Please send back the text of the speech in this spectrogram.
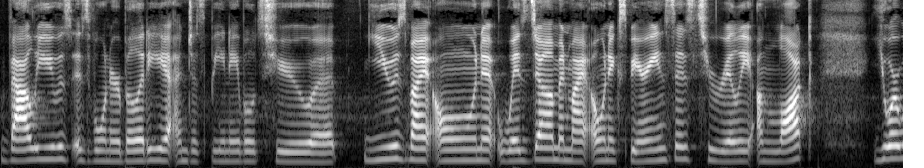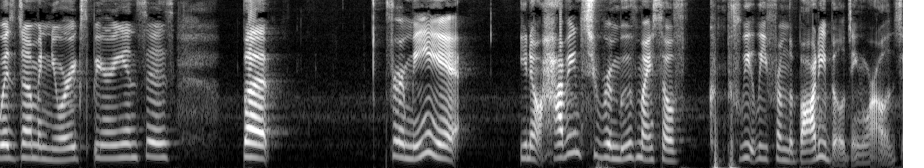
values is vulnerability and just being able to use my own wisdom and my own experiences to really unlock your wisdom and your experiences. But for me, you know, having to remove myself completely from the bodybuilding world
